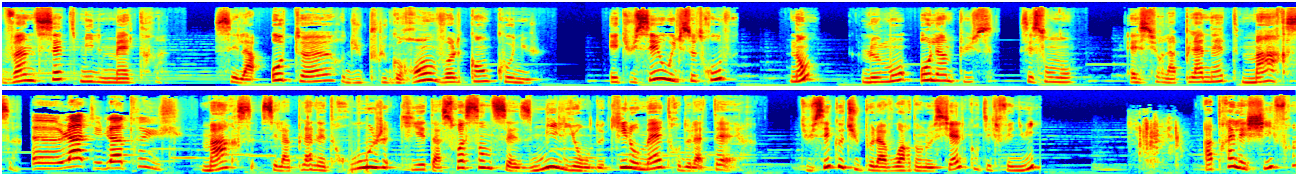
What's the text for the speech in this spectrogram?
27 000 mètres, c'est la hauteur du plus grand volcan connu. Et tu sais où il se trouve? Non? Le mont Olympus, c'est son nom, est sur la planète Mars. Euh, là, c'est de la truche. Mars, c'est la planète rouge qui est à 76 millions de kilomètres de la Terre. Tu sais que tu peux la voir dans le ciel quand il fait nuit? Après les chiffres,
